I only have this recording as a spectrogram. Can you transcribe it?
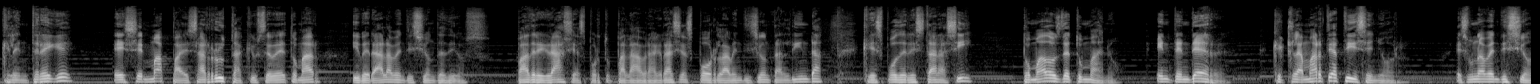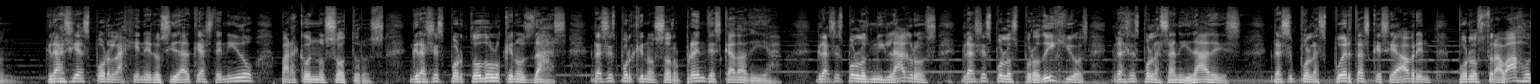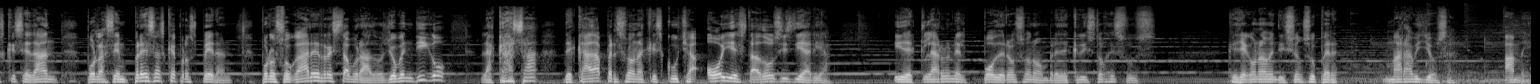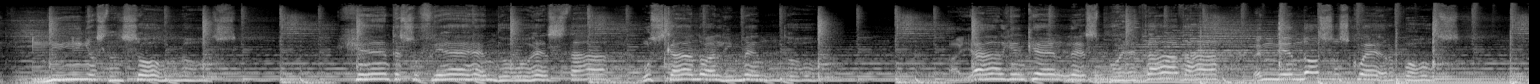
que le entregue ese mapa, esa ruta que usted debe tomar y verá la bendición de Dios. Padre, gracias por tu palabra, gracias por la bendición tan linda que es poder estar así, tomados de tu mano. Entender que clamarte a ti, Señor, es una bendición Gracias por la generosidad que has tenido para con nosotros. Gracias por todo lo que nos das. Gracias porque nos sorprendes cada día. Gracias por los milagros. Gracias por los prodigios. Gracias por las sanidades. Gracias por las puertas que se abren, por los trabajos que se dan, por las empresas que prosperan, por los hogares restaurados. Yo bendigo la casa de cada persona que escucha hoy esta dosis diaria y declaro en el poderoso nombre de Cristo Jesús que llega una bendición súper maravillosa Amén. Niños tan solos, gente sufriendo está buscando alimento. Hay alguien que les pueda dar, vendiendo sus cuerpos,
